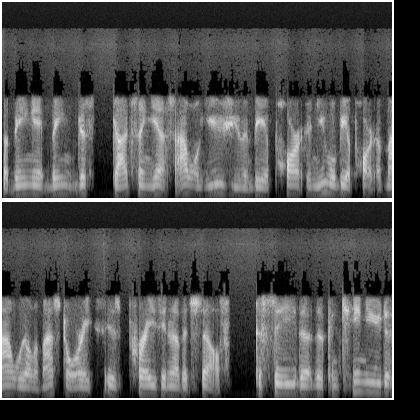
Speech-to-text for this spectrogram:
but being it being just God saying, Yes, I will use you and be a part and you will be a part of my will and my story is praise in and of itself. to see the, the continued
